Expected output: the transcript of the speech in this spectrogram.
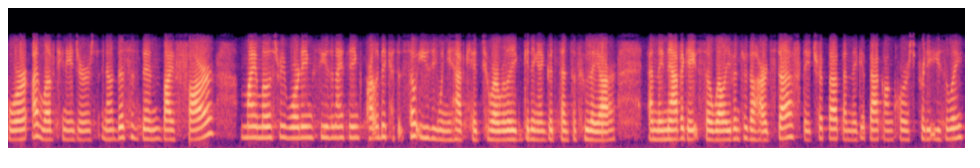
four. I love teenagers. You know, this has been by far my most rewarding season, I think, partly because it's so easy when you have kids who are really getting a good sense of who they are and they navigate so well even through the hard stuff. They trip up and they get back on course pretty easily.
